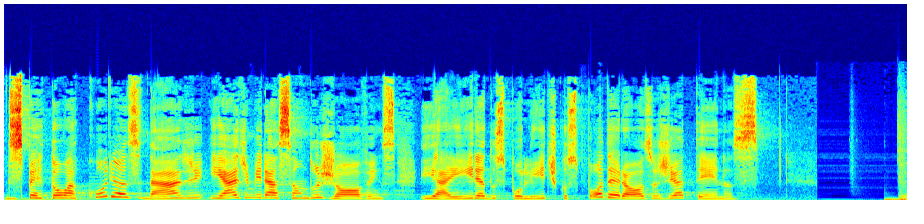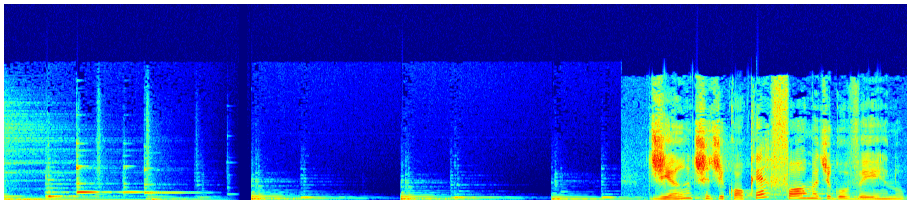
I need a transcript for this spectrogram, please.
despertou a curiosidade e a admiração dos jovens e a ira dos políticos poderosos de Atenas. Diante de qualquer forma de governo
